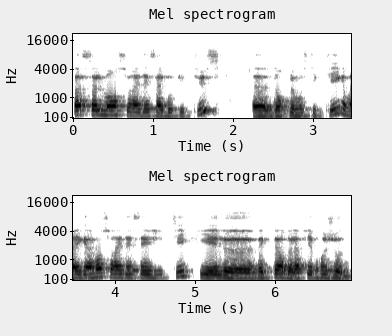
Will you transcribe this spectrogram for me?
pas, seulement sur Aedes albopictus, donc le moustique tigre, mais également sur Aedes aegypti, qui est le vecteur de la fièvre jaune,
